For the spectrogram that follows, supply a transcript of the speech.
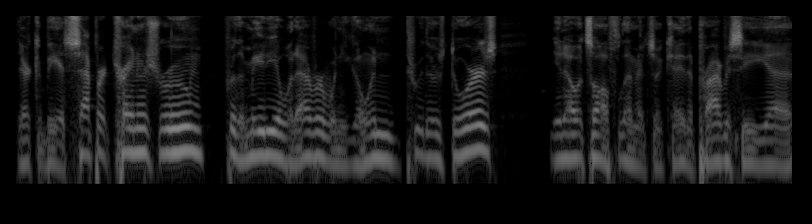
there could be a separate trainer's room for the media, whatever. When you go in through those doors, you know it's off limits. Okay, the privacy uh,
